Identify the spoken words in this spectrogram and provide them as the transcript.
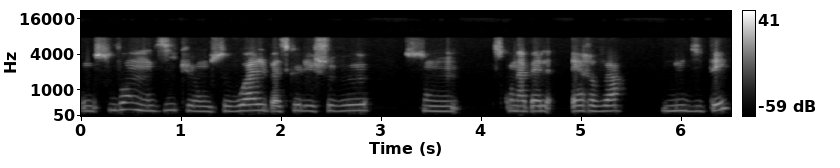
Donc souvent, on dit qu'on se voile parce que les cheveux sont ce qu'on appelle herva, nudité.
